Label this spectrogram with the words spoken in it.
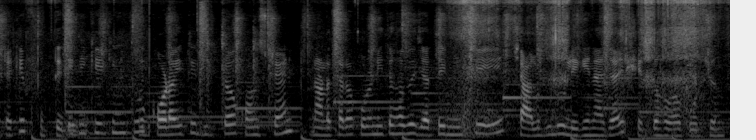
এটাকে ফুটতে দিই এদিকে কিন্তু কড়াইতে দুধটাও কনস্ট্যান্ট নাড়াচাড়া করে নিতে হবে যাতে নিচে চালগুলো লেগে না যায় সেদ্ধ হওয়া পর্যন্ত।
